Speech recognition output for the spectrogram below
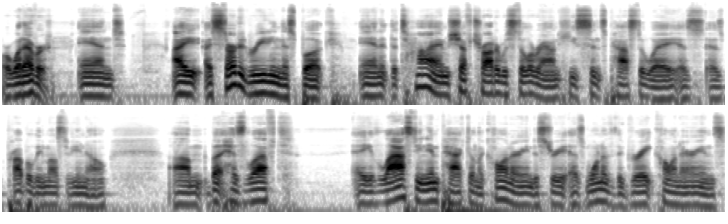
or whatever. And I I started reading this book and at the time Chef Trotter was still around. He's since passed away as as probably most of you know. Um, but has left a lasting impact on the culinary industry as one of the great culinarians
